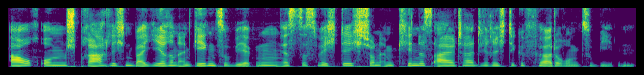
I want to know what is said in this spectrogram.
Auch um sprachlichen Barrieren entgegenzuwirken, ist es wichtig, schon im Kindesalter die richtige Förderung zu bieten.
